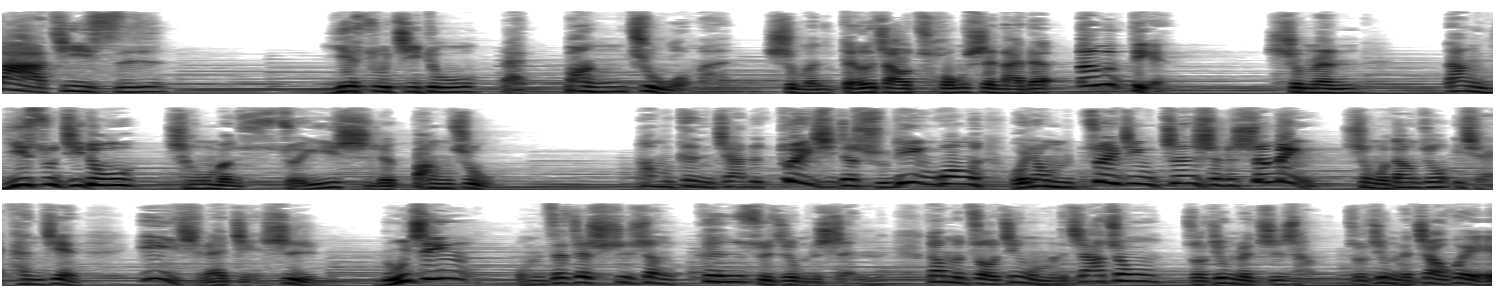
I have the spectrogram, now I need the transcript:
大祭司耶稣基督来帮助我们，使我们得着从神来的恩典，使我们让耶稣基督成我们随时的帮助，让我们更加的对齐这属天眼光，会让我们最近真实的生命生活当中一起来看见，一起来解释。如今我们在这世上跟随着我们的神，当我们走进我们的家中，走进我们的职场，走进我们的教会，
